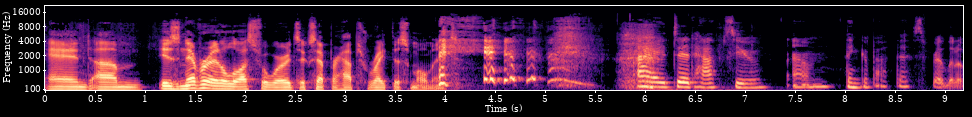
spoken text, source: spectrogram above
and um, is never at a loss for words except perhaps right this moment. I did have to um, think about this for a little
